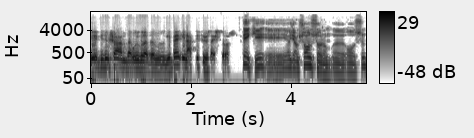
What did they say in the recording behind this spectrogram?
e, bizim şu anda uyguladığımız gibi inaktif virüs aşısı olsun. Peki e, hocam son sorum e, olsun.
